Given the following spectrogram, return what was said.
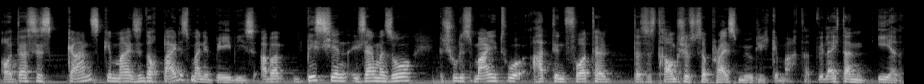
Oh, das ist ganz gemein. Sind doch beides meine Babys. Aber ein bisschen, ich sage mal so, Schuh des Manitou hat den Vorteil, dass es Traumschiff Surprise möglich gemacht hat. Vielleicht dann eher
